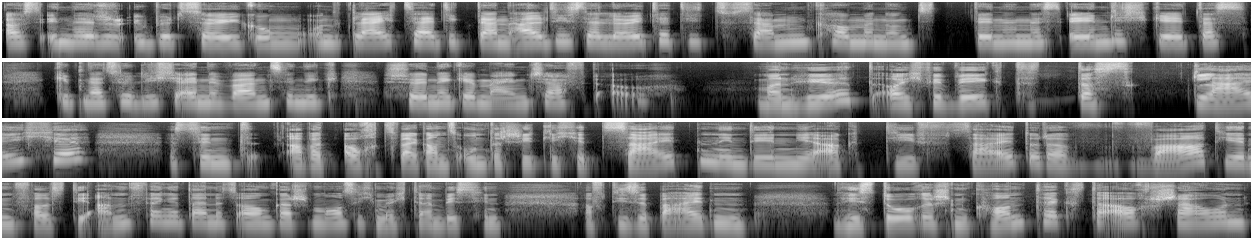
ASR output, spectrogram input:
aus innerer Überzeugung. Und gleichzeitig dann all diese Leute, die zusammenkommen und denen es ähnlich geht, das gibt natürlich eine wahnsinnig schöne Gemeinschaft auch. Man hört, euch bewegt das Gleiche. Es sind aber auch zwei ganz unterschiedliche Zeiten, in denen ihr aktiv seid oder wart, jedenfalls die Anfänge deines Engagements. Ich möchte ein bisschen auf diese beiden historischen Kontexte auch schauen.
